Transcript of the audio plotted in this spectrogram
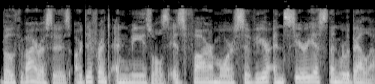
Both viruses are different and measles is far more severe and serious than rubella.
